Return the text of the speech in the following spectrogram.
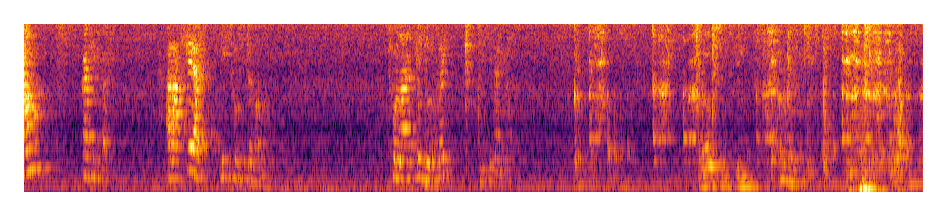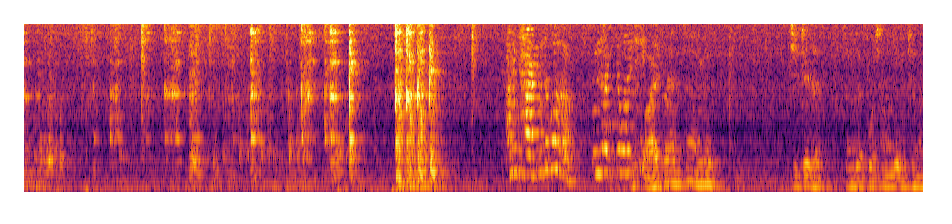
আম কাটি আর আজকে আজ এই সবজিটা বানাবো ছোলা একটু দোলাই কি বানাবো আমি ঝাড় দিতে বললাম তুমি ঝাড় দিতে বলেছি। ওয়াইফাই আছে আমাকে চিটে যায় তাহলে পোছা আমাকে উঠে না।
